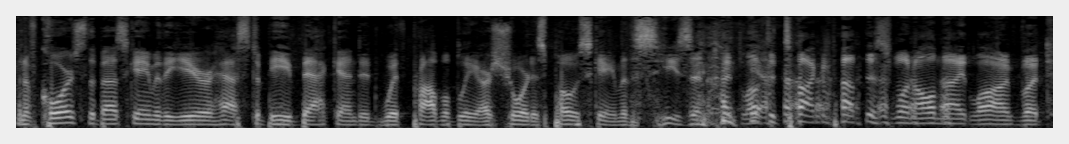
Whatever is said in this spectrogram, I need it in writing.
And of course, the best game of the year has to be back ended with probably our shortest post game of the season. I'd love yeah. to talk about this one all night long, but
